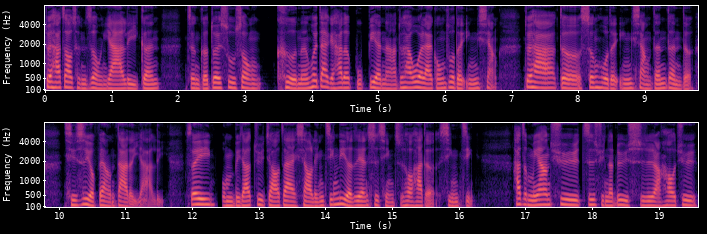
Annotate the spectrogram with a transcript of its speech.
对他造成的这种压力，跟整个对诉讼可能会带给他的不便啊，对他未来工作的影响，对他的生活的影响等等的，其实有非常大的压力。所以我们比较聚焦在小林经历了这件事情之后，他的心境。他怎么样去咨询的律师，然后去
